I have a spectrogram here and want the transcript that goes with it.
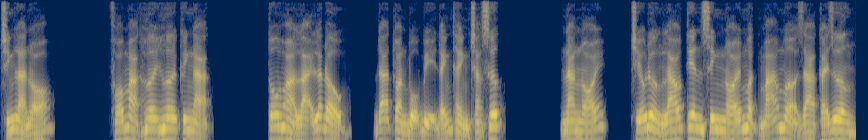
Chính là nó. Phó mạc hơi hơi kinh ngạc. Tô Hỏa lại lắc đầu, đã toàn bộ bị đánh thành trang sức. Nàng nói, chiếu đường lão tiên sinh nói mật mã mở ra cái dương.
